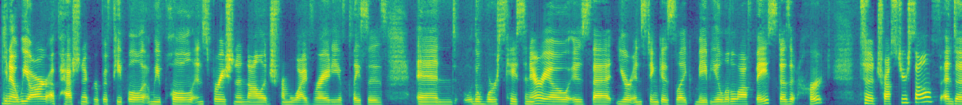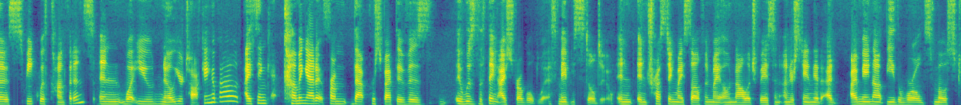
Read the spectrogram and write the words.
You know, we are a passionate group of people and we pull inspiration and knowledge from a wide variety of places. And the worst case scenario is that your instinct is like maybe a little off base. Does it hurt to trust yourself and to speak with confidence in what you know you're talking about? I think coming at it from that perspective is it was the thing I struggled with, maybe still do, and, trusting myself in my own knowledge base and understanding that I, I may not be the world's most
